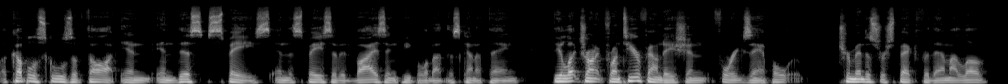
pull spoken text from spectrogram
a couple of schools of thought in in this space, in the space of advising people about this kind of thing. The Electronic Frontier Foundation, for example, tremendous respect for them. I love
